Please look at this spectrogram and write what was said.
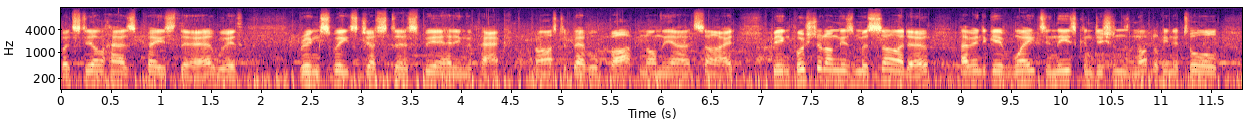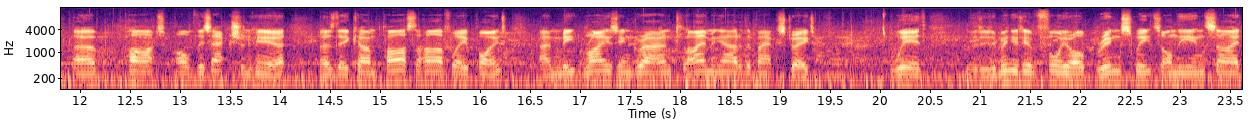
but still has pace there with Bring Sweets just uh, spearheading the pack. Master Bevel Barton on the outside. Being pushed along is Masado, having to give weight in these conditions, not looking at all uh, part of this action here as they come past the halfway point and meet rising ground, climbing out of the back straight with the diminutive four-year-old Bring Sweets on the inside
